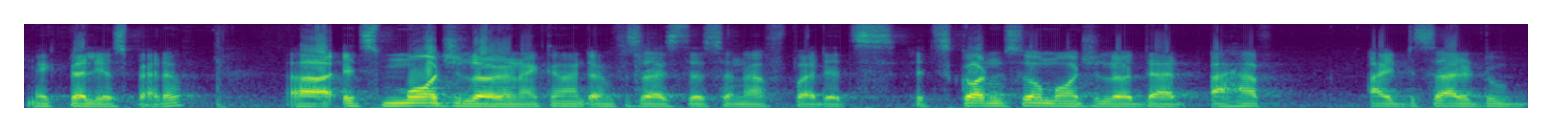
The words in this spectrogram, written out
make Pelias better. Uh, it's modular, and I can't emphasize this enough, but it's, it's gotten so modular that I have, I decided to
